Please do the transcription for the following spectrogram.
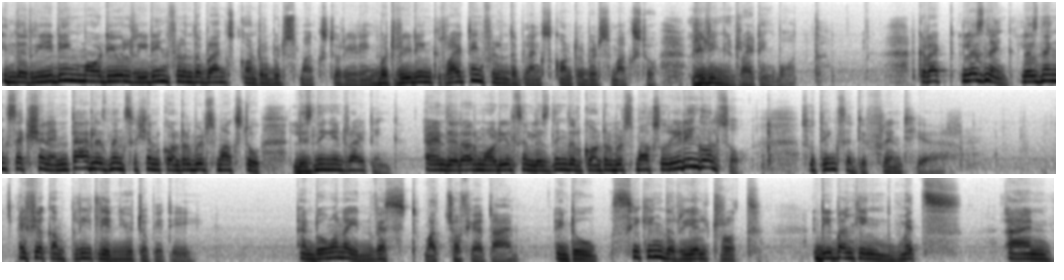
in the reading module, reading fill in the blanks contributes marks to reading, but reading, writing fill in the blanks contributes marks to reading and writing both. Correct? Listening, listening section, entire listening section contributes marks to listening and writing. And there are modules in listening that contributes marks to reading also. So things are different here. If you're completely new to PT and don't want to invest much of your time into seeking the real truth, debunking myths, and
